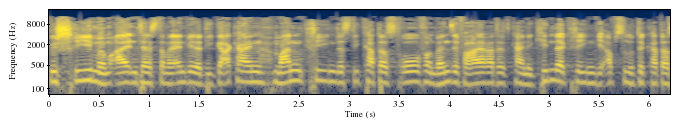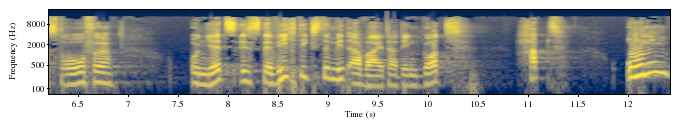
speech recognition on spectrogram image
beschrieben im Alten Testament. Entweder die gar keinen Mann kriegen, das ist die Katastrophe, und wenn sie verheiratet keine Kinder kriegen, die absolute Katastrophe. Und jetzt ist der wichtigste Mitarbeiter, den Gott hat, um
